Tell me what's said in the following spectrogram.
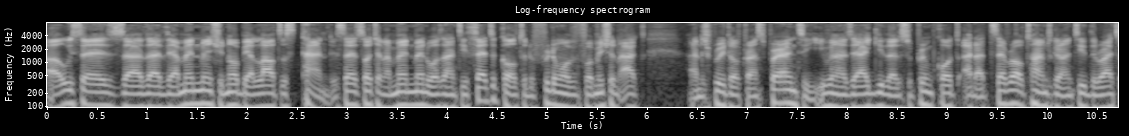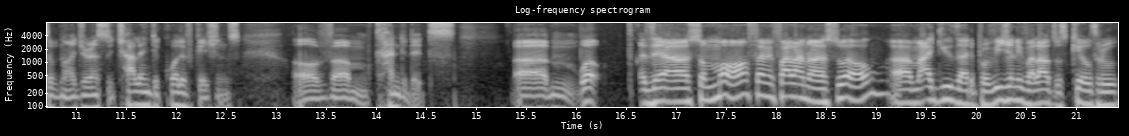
uh, who says uh, that the amendment should not be allowed to stand. He says such an amendment was antithetical to the Freedom of Information Act and the spirit of transparency, even as they argue that the Supreme Court had at several times guaranteed the rights of Nigerians to challenge the qualifications of um, candidates. Um, well, there are some more. Femi Falana as well um, argue that the provision, if allowed to scale through,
